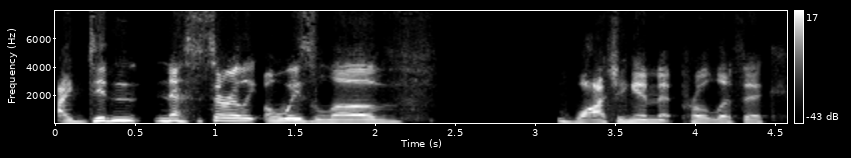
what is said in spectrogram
I didn't necessarily always love watching him at prolific.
